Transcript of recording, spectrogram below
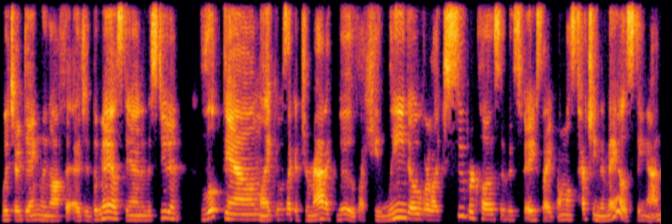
which are dangling off the edge of the Mayo stand. And the student looked down like it was like a dramatic move. Like he leaned over, like super close to his face, like almost touching the Mayo stand.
